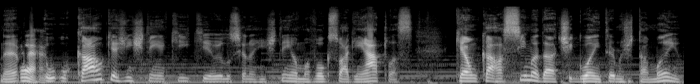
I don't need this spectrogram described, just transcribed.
né? É. O, o, carro que a gente tem aqui, que eu e o Luciano a gente tem, é uma Volkswagen Atlas, que é um carro acima da Tiguan em termos de tamanho.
